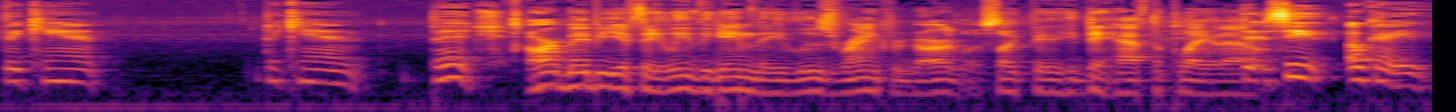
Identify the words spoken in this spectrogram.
they can't they can't bitch. or maybe if they leave the game, they lose rank regardless. Like they they have to play it out. See, okay,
